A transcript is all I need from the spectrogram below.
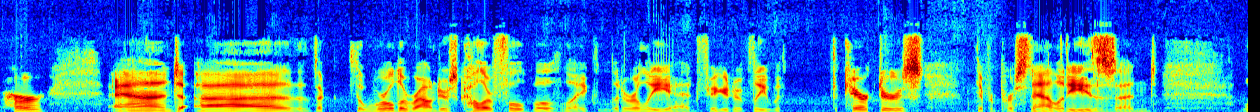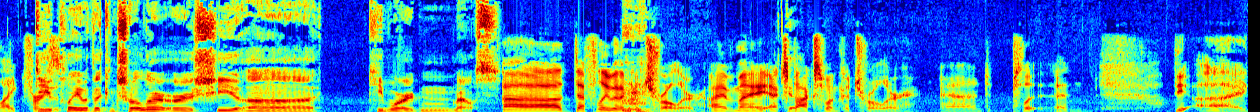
her. And uh, the the world around her is colorful, both like literally and figuratively, with the characters, different personalities, and like Do you play with a controller or is she uh keyboard and mouse? Uh, definitely with a controller. I have my Xbox One controller, and pl- and the uh,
